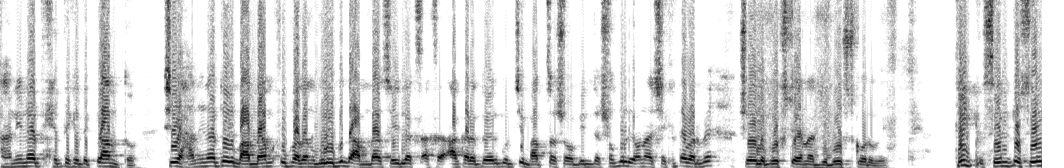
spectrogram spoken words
হানিনাট খেতে খেতে ক্লান্ত। সেই হানিনাটের বাদাম উপাদানগুলো কিন্তু আমরা সেই লাক্স আকারে তৈরি করছি বাচ্চা সহ বিদ্যা সকলে অনায়াসে খেতে পারবে সেগুলো পুষ্টি এনার্জি বুস্ট করবে। ঠিক সেম টু সেম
